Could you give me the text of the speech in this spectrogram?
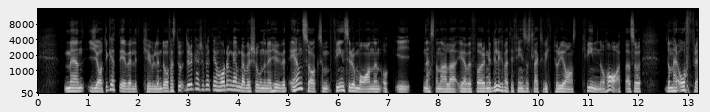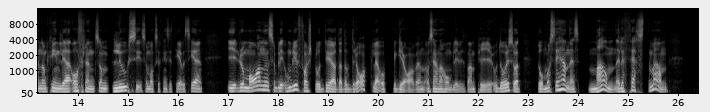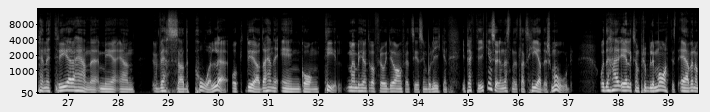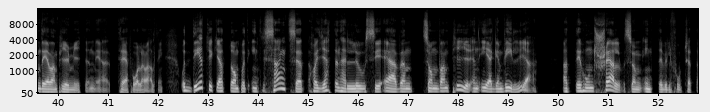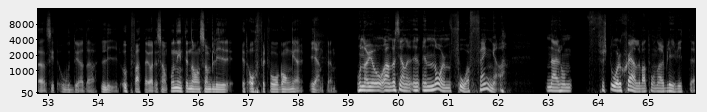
Men jag tycker att det är väldigt kul ändå, fast då, då är det kanske för att jag har de gamla versionerna i huvudet. En sak som finns i romanen och i nästan alla överföringar, det är liksom att det finns en slags viktorianskt kvinnohat. Alltså de här offren, de kvinnliga offren som Lucy, som också finns i tv-serien. I romanen så blir hon blir först då dödad av Dracula och begraven och sen har hon blivit vampyr. Och då är det så att då måste hennes man eller fästman penetrera henne med en vässad påle och döda henne en gång till. Man behöver inte vara freudian för att se symboliken. I praktiken så är det nästan ett slags hedersmord. Och det här är liksom problematiskt, även om det är vampyrmyten med träpålar och allting. Och det tycker jag att de på ett intressant sätt har gett den här Lucy även som vampyr en egen vilja. Att det är hon själv som inte vill fortsätta sitt odöda liv, uppfattar jag det som. Hon är inte någon som blir ett offer två gånger egentligen. Hon har ju å andra sidan en enorm fåfänga när hon förstår själv att hon har blivit eh,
